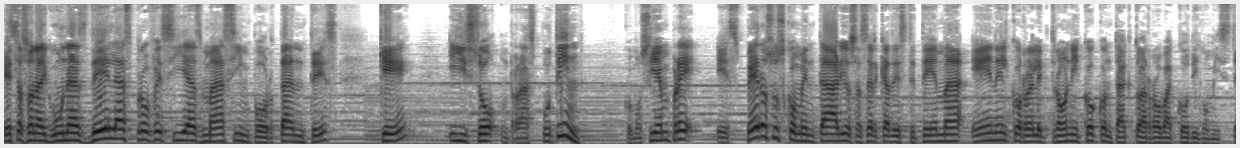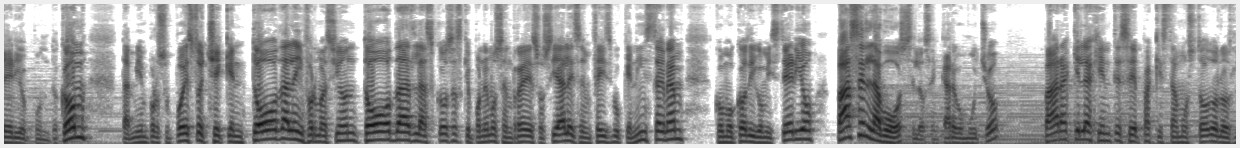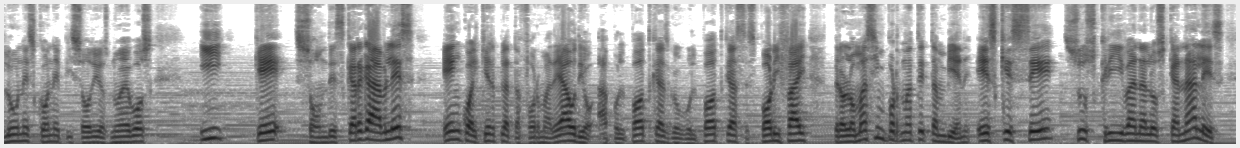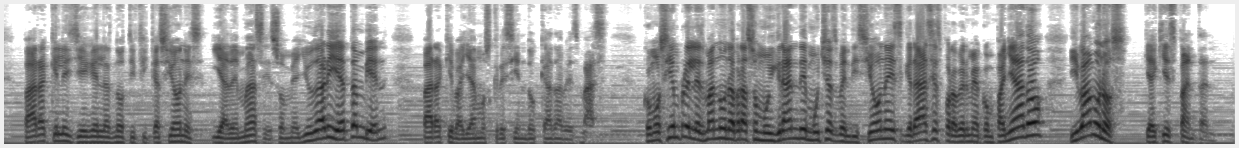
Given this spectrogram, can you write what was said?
Estas son algunas de las profecías más importantes que hizo Rasputín. Como siempre, espero sus comentarios acerca de este tema en el correo electrónico contacto arroba códigomisterio.com. También, por supuesto, chequen toda la información, todas las cosas que ponemos en redes sociales, en Facebook, en Instagram, como Código Misterio. Pasen la voz, se los encargo mucho, para que la gente sepa que estamos todos los lunes con episodios nuevos y que son descargables en cualquier plataforma de audio, Apple Podcast, Google Podcast, Spotify, pero lo más importante también es que se suscriban a los canales para que les lleguen las notificaciones y además eso me ayudaría también para que vayamos creciendo cada vez más. Como siempre les mando un abrazo muy grande, muchas bendiciones, gracias por haberme acompañado y vámonos, que aquí espantan.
